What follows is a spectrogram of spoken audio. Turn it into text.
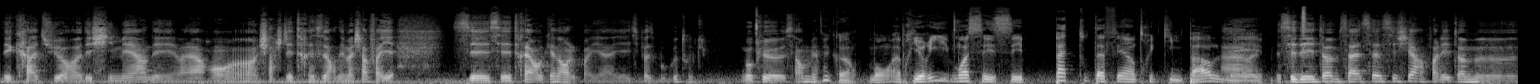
des créatures, des chimères, des voilà, on, cherche des trésors, des machins. Enfin, c'est c'est très rock'n'roll quoi. Il, y a, il se passe beaucoup de trucs. Donc ça rend bien. D'accord. Bon, a priori, moi c'est c'est pas tout à fait un truc qui me parle, ah mais c'est des tomes, ça c'est assez cher. Enfin les tomes, euh,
